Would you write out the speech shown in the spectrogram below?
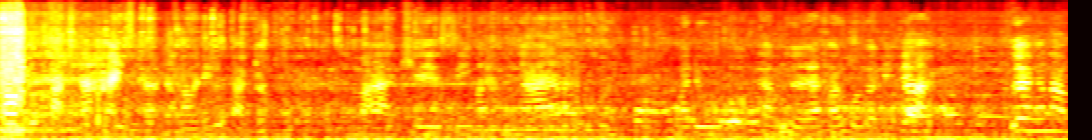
ชอบลูกปัดนะคะแล้วแนี้ลูกปัดก็มาเคซีมาทำงานคนมาดูทำเธอนะคะคนวันนี้ก็เพื่อนก็นำ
